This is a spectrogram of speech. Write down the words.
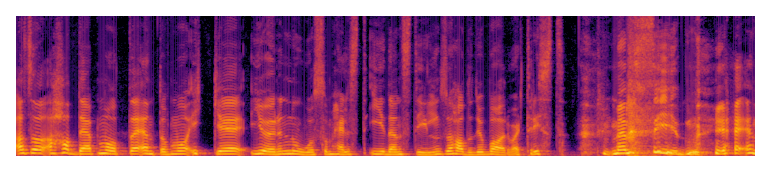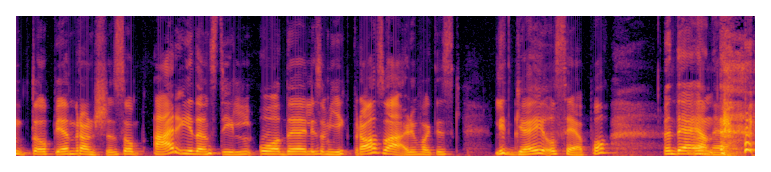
Altså, Hadde jeg på en måte endt opp med å ikke gjøre noe som helst i den stilen, så hadde det jo bare vært trist. Men siden jeg endte opp i en bransje som er i den stilen, og det liksom gikk bra, så er det jo faktisk litt gøy å se på. Men det er jeg enig i.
